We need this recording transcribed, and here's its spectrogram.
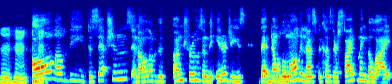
Mhm. Mhm. all of the deceptions and all of the untruths and the energies that don't belong in us because they're stifling the light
